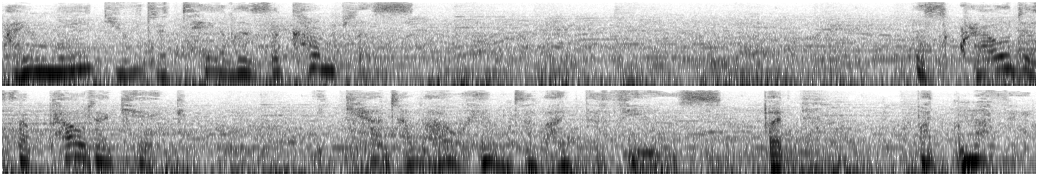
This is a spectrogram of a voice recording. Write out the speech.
I need you to tail his accomplice. This crowd is a powder keg. We can't allow him to light the fuse. But... But nothing.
